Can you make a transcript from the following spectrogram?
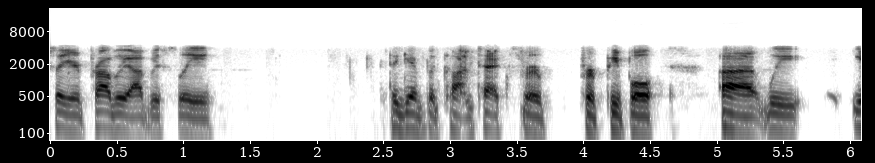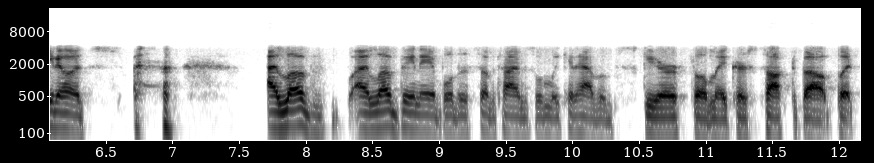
so you're probably obviously to give the context for for people. Uh, we, you know, it's. I love I love being able to sometimes when we can have obscure filmmakers talked about. But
